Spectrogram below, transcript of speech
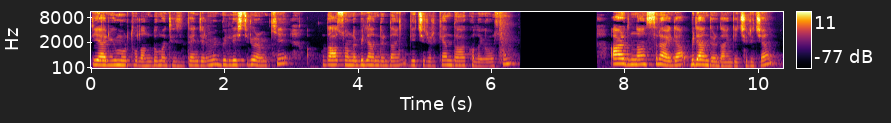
diğer yumurta olan domatesi tenceremi birleştiriyorum ki daha sonra blenderdan geçirirken daha kolay olsun. Ardından sırayla blenderdan geçireceğim.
